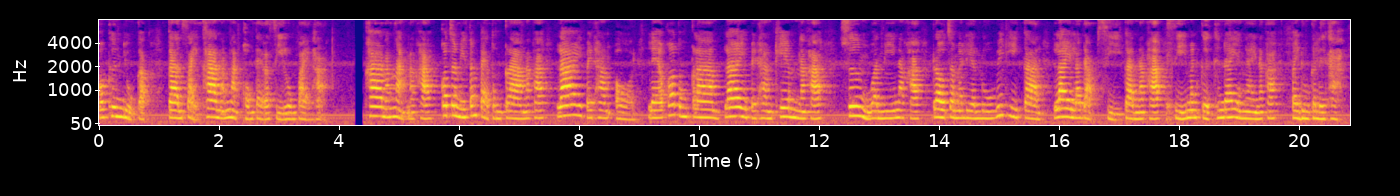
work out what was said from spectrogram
ก็ขึ้นอยู่กับการใส่ค่าน้ำหนักของแต่ละสีลงไปค่ะ ค่าน้ำหนักนะคะ ก็จะมีตั้งแต่ตรงกลางนะคะ ไล่ไปทางอ่อน แล้วก็ตรงกลางไล่ไปทางเข้มนะคะ ซึ่งวันนี้นะคะ เราจะมาเรียนรู้วิธีการไล่ระดับสีกันนะคะ สีมันเกิดขึ้นได้ยังไงนะคะ ไปดูกันเลยค่ะ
